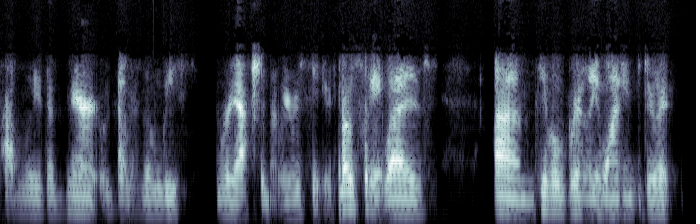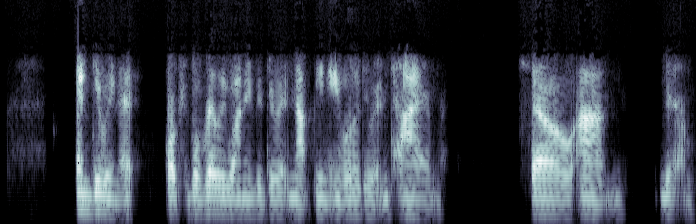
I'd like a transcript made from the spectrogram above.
probably the very that was the least reaction that we received. Mostly, it was um, people really wanting to do it and doing it, or people really wanting to do it and not being able to do it in time. So, um, you know,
